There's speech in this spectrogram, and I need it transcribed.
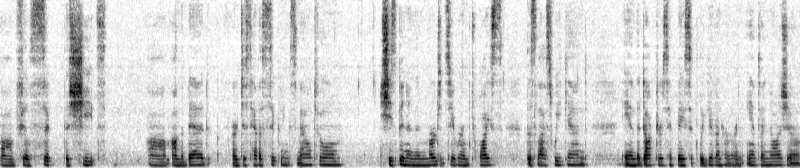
um, feels sick the sheets um, on the bed are just have a sickening smell to them. She's been in an emergency room twice this last weekend, and the doctors have basically given her an anti-nausea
